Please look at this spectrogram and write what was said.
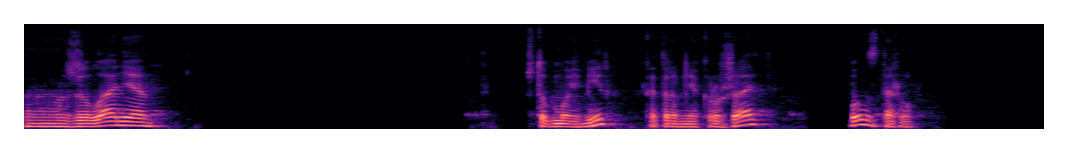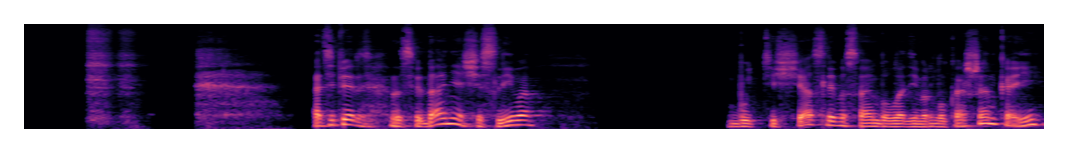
А, желание, чтобы мой мир, который меня окружает, был здоров. А теперь до свидания, счастливо. Будьте счастливы. С вами был Владимир Лукашенко и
